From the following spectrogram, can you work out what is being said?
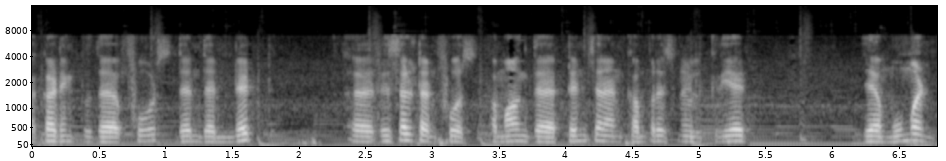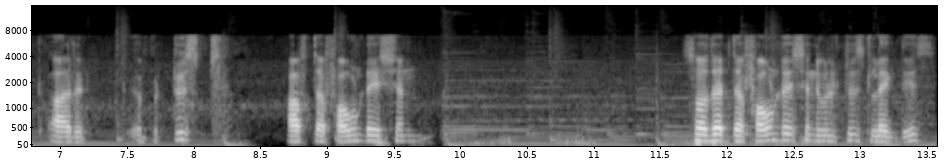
according to the force. Then the net uh, resultant force among the tension and compression will create the movement or a, a twist of the foundation so that the foundation will twist like this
